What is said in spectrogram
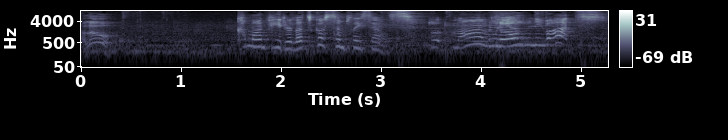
Hello? Come on, Peter. Let's go someplace else. But mom, we No haven't even... buts.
